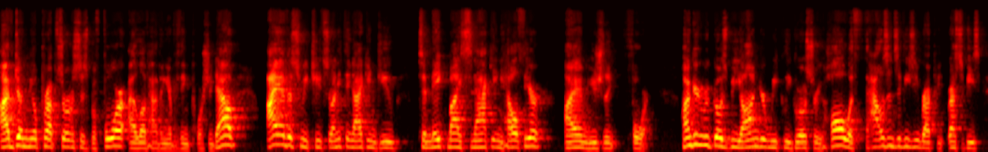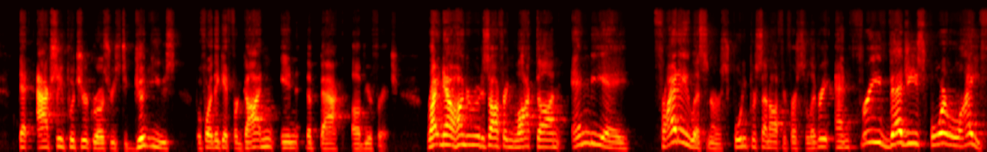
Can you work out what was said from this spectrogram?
I've done meal prep services before. I love having everything portioned out. I have a sweet tooth, so anything I can do to make my snacking healthier, I am usually for. Hungryroot goes beyond your weekly grocery haul with thousands of easy rep- recipes that actually put your groceries to good use before they get forgotten in the back of your fridge. Right now, Hungryroot is offering locked on NBA Friday listeners 40% off your first delivery and free veggies for life.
